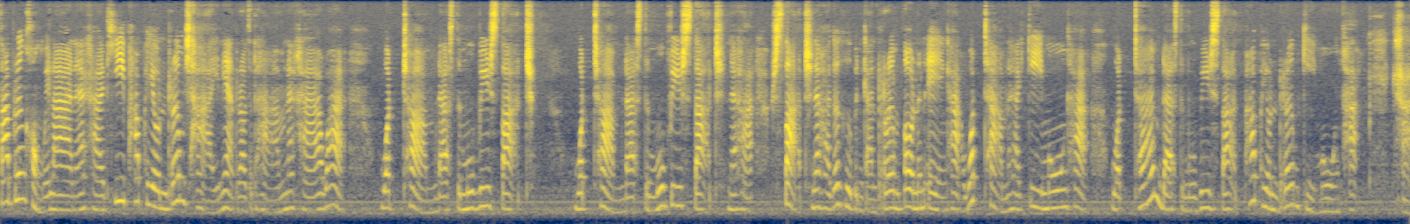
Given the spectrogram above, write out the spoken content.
ทราบเรื่องของเวลานะคะ ที่ภาพยนตร์เริ่มฉายเนี่ย เราจะถามนะคะว่า what time does the movie start what time does the movie start นะคะ start นะคะก็คือเป็นการเริ่มต้นนั่นเองค่ะ what time นะคะกี่โมงค่ะ what time does the movie start ภาพยนตร์เริ่มกี่โมงค่ะ ค่ะ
